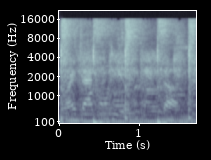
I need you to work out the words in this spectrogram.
them right back on you. Stop.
